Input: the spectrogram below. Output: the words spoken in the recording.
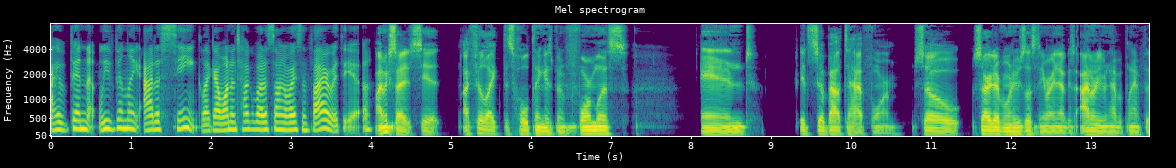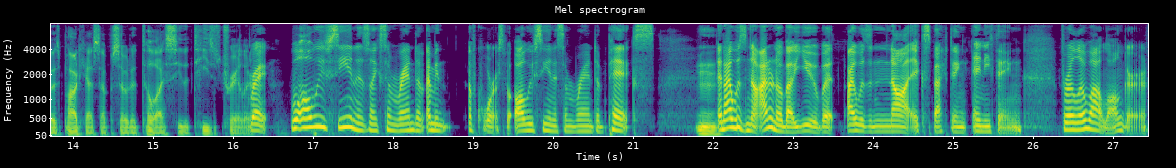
I've been we've been like out of sync. Like I want to talk about a song of ice and fire with you. I'm excited to see it. I feel like this whole thing has been formless and it's about to have form. So sorry to everyone who's listening right now because I don't even have a plan for this podcast episode until I see the teaser trailer. Right. Well, all we've seen is like some random I mean, of course, but all we've seen is some random pics. Mm. And I was not I don't know about you, but I was not expecting anything for a little while longer.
